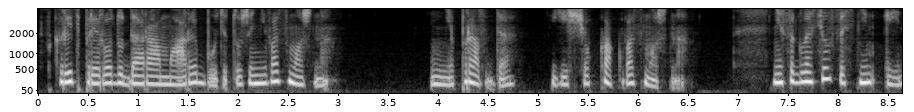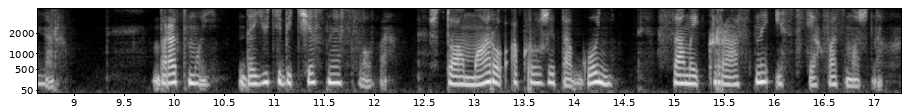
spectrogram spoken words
скрыть природу дара Амары будет уже невозможно. Неправда. Еще как возможно. Не согласился с ним Эйнар. Брат мой, даю тебе честное слово, что Амару окружит огонь, самый красный из всех возможных.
